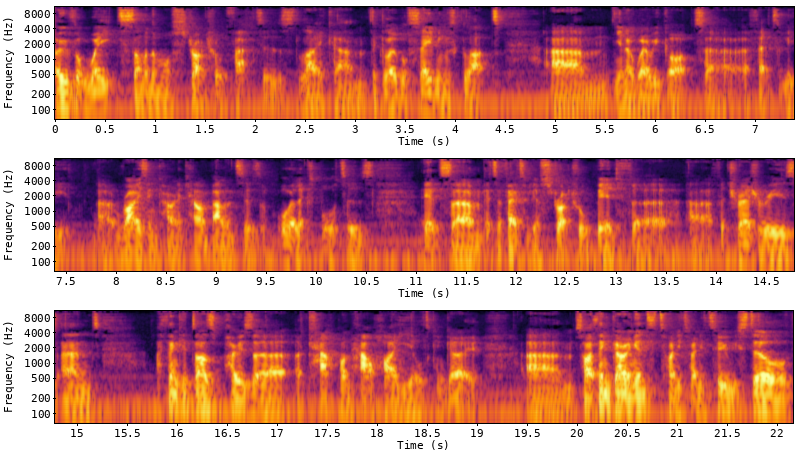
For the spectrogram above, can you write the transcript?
overweight some of the more structural factors like um, the global savings glut um, you know, where we got uh, effectively uh, rising current account balances of oil exporters. It's um, it's effectively a structural bid for uh, for treasuries, and I think it does pose a, a cap on how high yields can go. Um, so I think going into 2022, we still,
